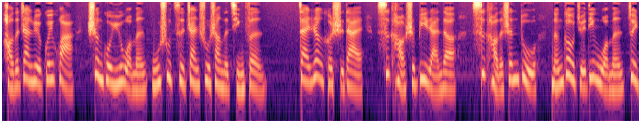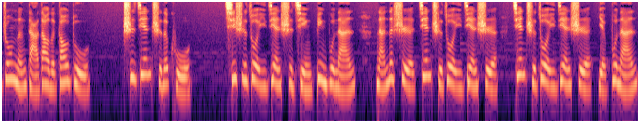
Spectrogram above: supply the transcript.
好的战略规划胜过于我们无数次战术上的勤奋。在任何时代，思考是必然的。思考的深度能够决定我们最终能达到的高度。吃坚持的苦，其实做一件事情并不难，难的是坚持做一件事。坚持做一件事也不难。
